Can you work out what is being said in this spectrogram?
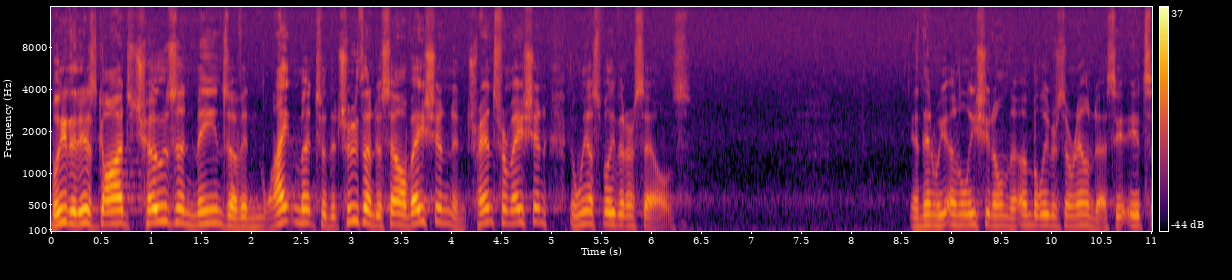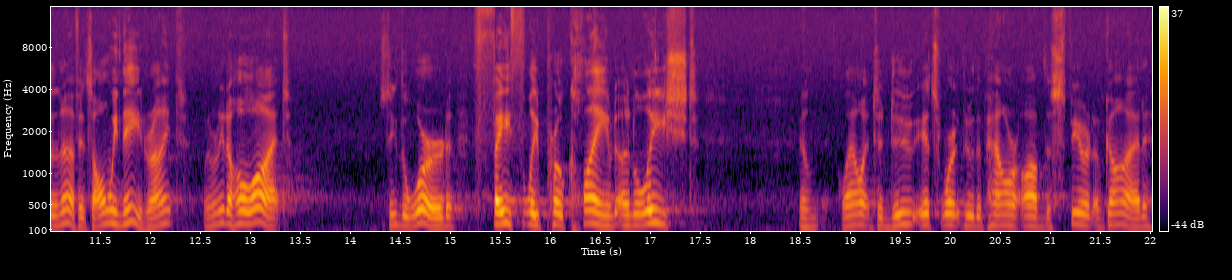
believe it is God's chosen means of enlightenment to the truth unto salvation and transformation, then we must believe it ourselves. And then we unleash it on the unbelievers around us. It, it's enough. It's all we need, right? We don't need a whole lot. See the word faithfully proclaimed, unleashed, and allow it to do its work through the power of the Spirit of God.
